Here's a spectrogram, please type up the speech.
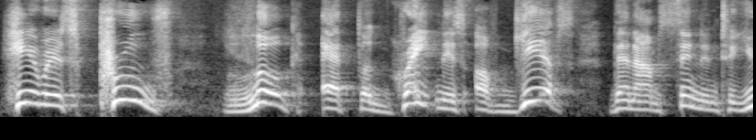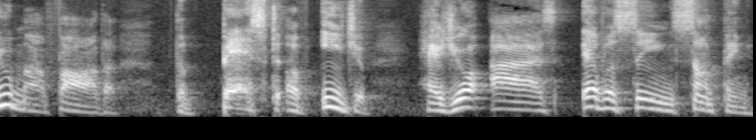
Here is proof. Look at the greatness of gifts that I'm sending to you, my father, the best of Egypt. Has your eyes ever seen something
